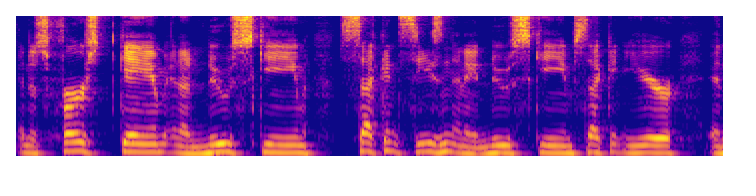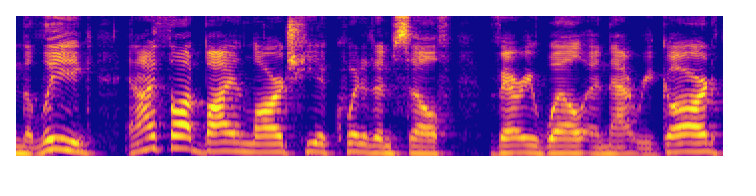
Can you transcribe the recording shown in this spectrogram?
in his first first game in a new scheme, second season in a new scheme, second year in the league, and I thought by and large he acquitted himself very well in that regard.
